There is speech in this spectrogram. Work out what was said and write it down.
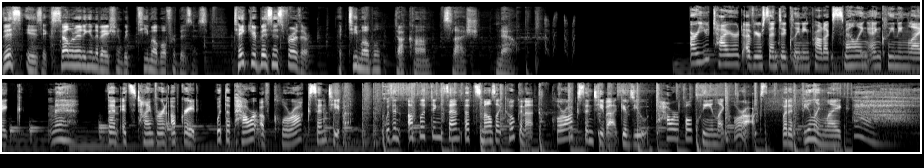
This is accelerating innovation with T-Mobile for Business. Take your business further at t-mobile.com/now. Are you tired of your scented cleaning products smelling and cleaning like meh? Then it's time for an upgrade with the power of Clorox Scentiva. With an uplifting scent that smells like coconut, Clorox Scentiva gives you powerful clean like Clorox, but a feeling like ah,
